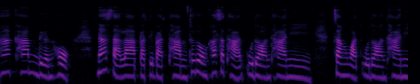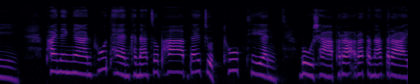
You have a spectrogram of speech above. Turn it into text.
15ค่ำเดือน 6 ณ ศาลาปฏิบัติธรรมทุดงคสถานอุดรธานี จังหวัดอุดรธานี ภายในงานผู้แทนคณะเจ้าภาพได้จุดธูปเทียน บูชาพระรัตนตรัย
